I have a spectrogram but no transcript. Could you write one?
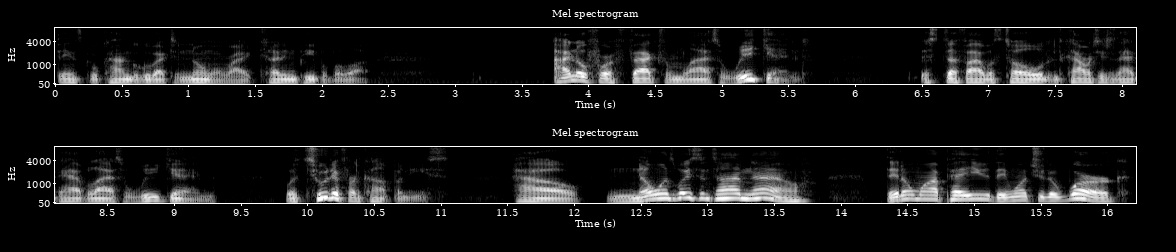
things will kind of go back to normal, right? Cutting people, blah blah. I know for a fact from last weekend the stuff I was told and conversations I had to have last weekend with two different companies. How no one's wasting time now. They don't want to pay you. They want you to work,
